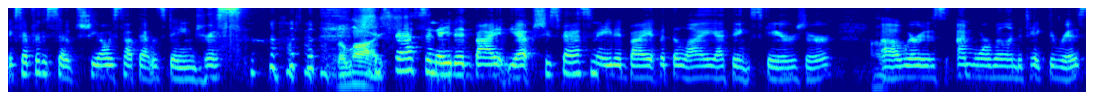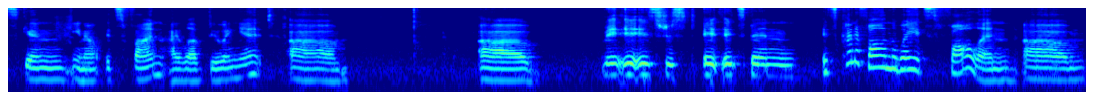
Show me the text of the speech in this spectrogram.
except for the soaps. She always thought that was dangerous. the lye. she's fascinated by it. Yep, she's fascinated by it, but the lye, I think, scares her. Uh-huh. Uh, whereas I'm more willing to take the risk, and you know, it's fun. I love doing it. Um, uh, it it's just it, has been it's kind of fallen the way it's fallen. Um,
